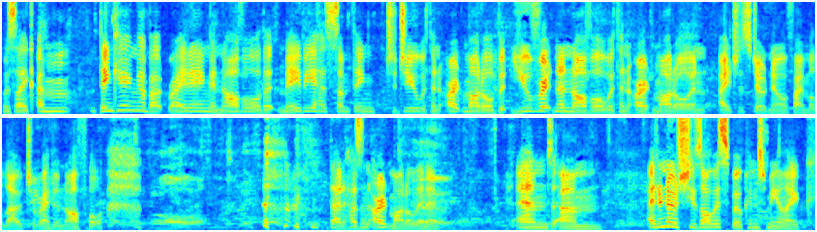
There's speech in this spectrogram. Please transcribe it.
was like, I'm thinking about writing a novel that maybe has something to do with an art model, but you've written a novel with an art model, and I just don't know if I'm allowed to write a novel that has an art model in it. And um, I don't know, she's always spoken to me like,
